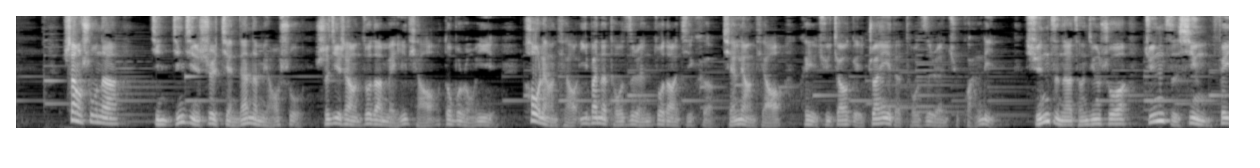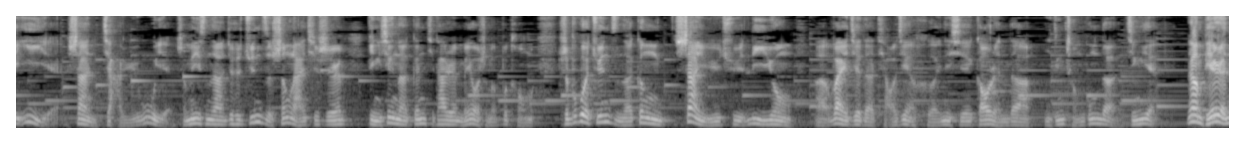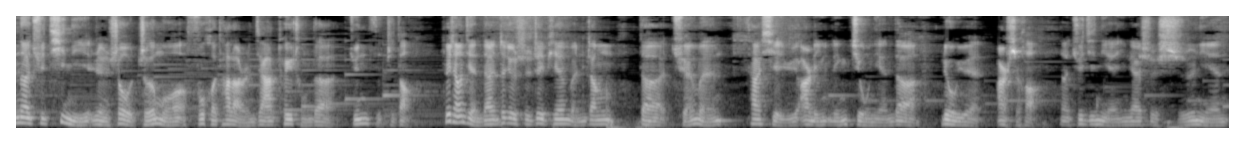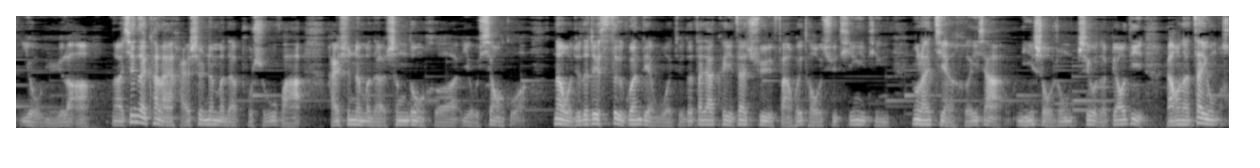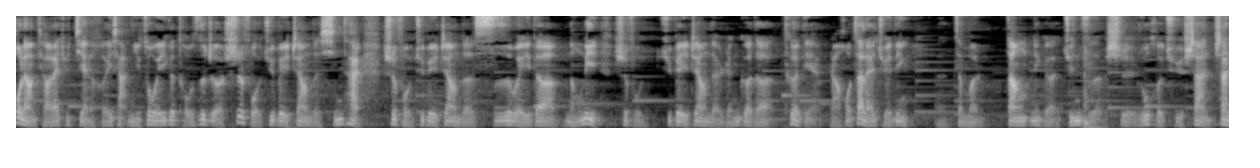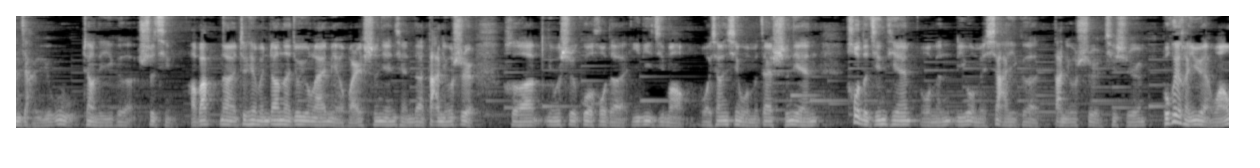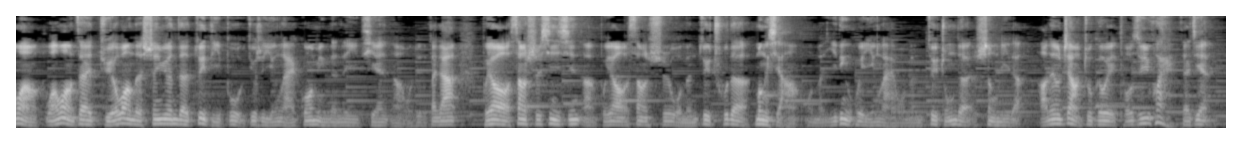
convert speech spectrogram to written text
上述呢，仅仅仅是简单的描述，实际上做到每一条都不容易。后两条一般的投资人做到即可，前两条可以去交给专业的投资人去管理。荀子呢曾经说：“君子性非异也，善假于物也。”什么意思呢？就是君子生来其实秉性呢跟其他人没有什么不同，只不过君子呢更善于去利用呃外界的条件和那些高人的已经成功的经验，让别人呢去替你忍受折磨，符合他老人家推崇的君子之道。非常简单，这就是这篇文章的全文。它写于二零零九年的。六月二十号，那距今年应该是十年有余了啊。那现在看来还是那么的朴实无华，还是那么的生动和有效果。那我觉得这四个观点，我觉得大家可以再去返回头去听一听，用来检核一下你手中持有的标的，然后呢，再用后两条来去检核一下你作为一个投资者是否具备这样的心态，是否具备这样的思维的能力，是否具备这样的人格的特点，然后再来决定呃怎么。当那个君子是如何去善善假于物这样的一个事情，好吧？那这篇文章呢，就用来缅怀十年前的大牛市和牛市过后的一地鸡毛。我相信我们在十年。后的今天，我们离我们下一个大牛市其实不会很远，往往往往在绝望的深渊的最底部，就是迎来光明的那一天啊！我觉得大家不要丧失信心啊，不要丧失我们最初的梦想，我们一定会迎来我们最终的胜利的。好，那就这样，祝各位投资愉快，再见。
